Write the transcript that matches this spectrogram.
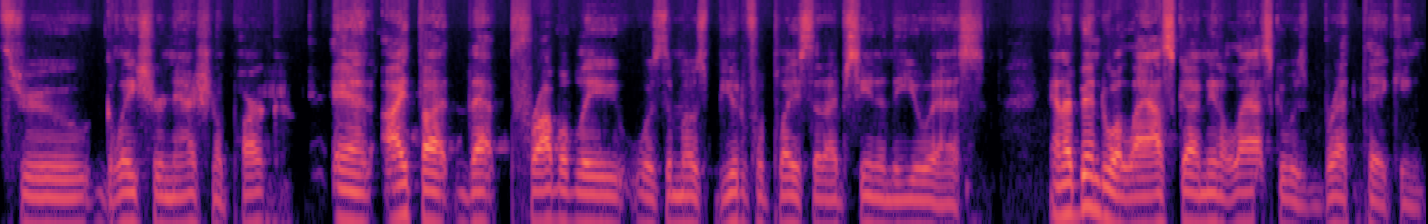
through Glacier National Park, and I thought that probably was the most beautiful place that I've seen in the U.S. And I've been to Alaska. I mean, Alaska was breathtaking.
